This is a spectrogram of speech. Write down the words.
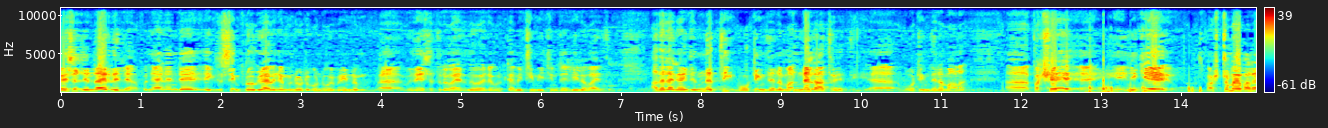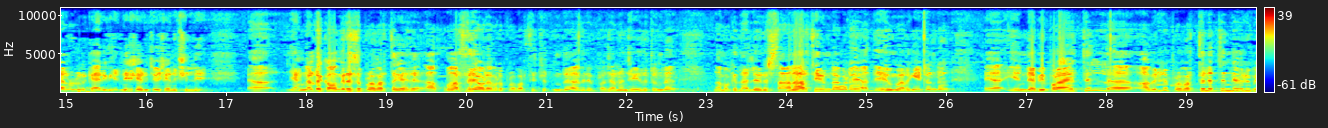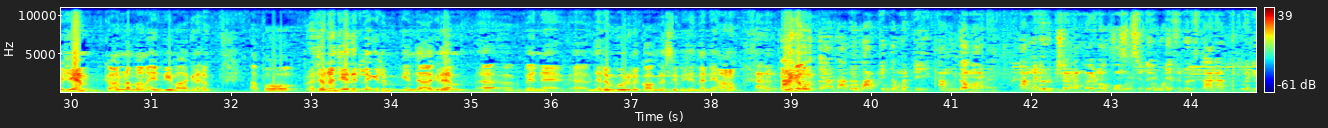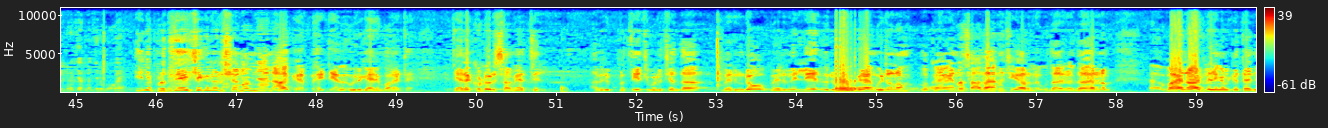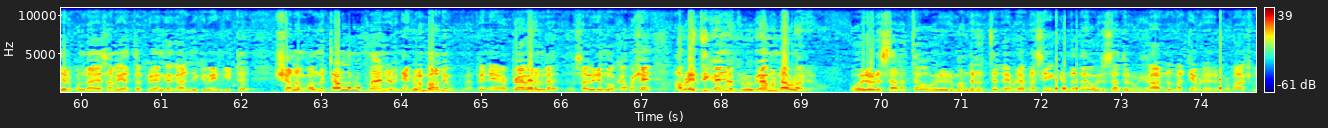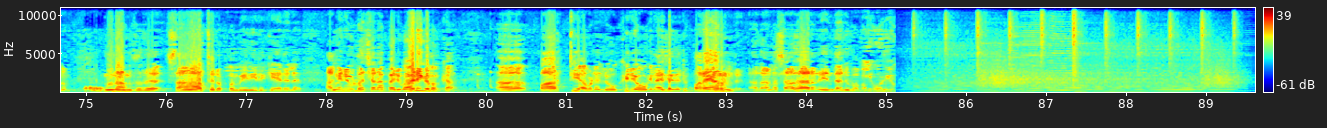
മെസ്സേജ് ഉണ്ടായിരുന്നില്ല. അപ്പൊ ഞാൻ എന്റെ എക്സിസ്റ്റിംഗ് പ്രോഗ്രാമിനെ മുന്നോട്ട് കൊണ്ടുപോയി. വീണ്ടും വിദേശത്തിലുമായിരുന്നു ഒരു കമ്മിറ്റി മീറ്റിംഗ് ഡൽഹിയിലുമായിരുന്നു. അതെല്ലാം കഴിഞ്ഞ് ഇന്നെത്തി വോട്ടിംഗ് ദിനം അന്നൽ രാത്രി എത്തി വോട്ടിംഗ് ദിനമാണ്. പക്ഷേ എനിക്ക് സ്പഷ്ടമായി പറയാനുള്ളൊരു കാര്യം എന്നെ ക്ഷണിച്ചോ ക്ഷണിച്ചില്ലേ? ഞങ്ങളുടെ കോൺഗ്രസ് പ്രവർത്തകർ ആത്മാർത്ഥതയോടെ അവിടെ പ്രവർത്തിച്ചിട്ടുണ്ട് അവർ പ്രചരണം ചെയ്തിട്ടുണ്ട്. നമുക്ക് നല്ലൊരു സ്ഥാനാർത്ഥിയുണ്ട് അവിടെ അദ്ദേഹം ഇറങ്ങിയിട്ടുണ്ട്. എന്റെ അഭിപ്രായത്തിൽ അവരുടെ പ്രവർത്തനത്തിന്റെ ഒരു വിജയം കാണണമെന്നാണ് എന്റെയും ആഗ്രഹം. അപ്പോ പ്രചരണം ചെയ്തിട്ടില്ലെങ്കിലും എന്റെ ആഗ്രഹം പിന്നെ നിലമ്പൂരിൽ കോൺഗ്രസ് വിജയം തന്നെയാണോ? താങ്കൾ വർക്കിംഗ് കമ്മിറ്റി അംഗമാണ്. അങ്ങനെ ഒരു ക്ഷണം വേണോ കോൺഗ്രസിന്റെ യു ഡി എഫിന്റെ ഒരു സ്ഥാനാർത്ഥിക്ക് വേണ്ടി പ്രചരണത്തിന് പോകാൻ? ഇനി പ്രത്യേകിച്ച് ഇങ്ങനെ ഒരു ക്ഷണം ഞാൻ ആഗ്രഹം ഞാൻ ഒരു കാര്യം പറയട്ടെ. തിരക്കുള്ള ഒരു സമയത്തിൽ അവർ പ്രത്യേകിച്ച് വിളിച്ചെന്താ വരുന്നുണ്ടോ വരുന്നില്ലേ എന്നൊരു പ്രോഗ്രാം ഇടണം എന്നൊക്കെ സാധാരണ ചെയ്യാറില്ല. ഉദാഹരണം വയനാട്ടിൽ ഞങ്ങൾക്ക് തെരഞ്ഞെടുപ്പുണ്ടായ സമയത്ത് പ്രിയങ്ക ഗാന്ധിക്ക് വേണ്ടിയിട്ട് ക്ഷണം വന്നിട്ടാണ് നമ്മൾ പ്ലാൻ ഇടുന്നത്. ഞങ്ങളും പറഞ്ഞു പിന്നെ എപ്പോഴാണ് വരേണ്ടത് സൗകര്യം നോക്കാം. പക്ഷെ അവിടെ എത്തിക്കഴിഞ്ഞാൽ പ്രോഗ്രാം ഉണ്ടാവണമല്ലോ. ഓരോരോ സ്ഥലത്ത് ഓരോരോ മണ്ഡലത്തിൽ എവിടെ പ്രസംഗിക്കേണ്ടത് ഒരു സ്ഥലത്ത് ഒരു ഉദ്ഘാടനം മറ്റെവിടെ ഒരു പ്രഭാഷണം മൂന്നാമത്തത് സ്ഥാനാർത്ഥിയോടൊപ്പം വേദിയിൽ കയറൽ അങ്ങനെയുള്ള ചില പരിപാടികളൊക്കെ പാർട്ടി അവിടെ ലോക്കലി ഓർഗനൈസ് ചെയ്തിട്ട് പറയാറുണ്ട്. അതാണ് സാധാരണ എന്റെ അനുഭവം.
